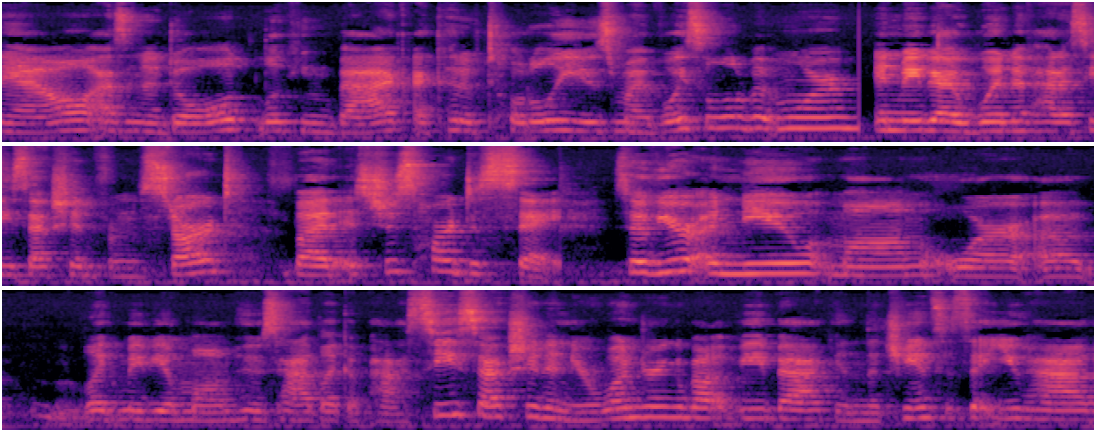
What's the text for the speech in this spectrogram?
now as an adult looking back, I could have totally used my voice a little bit more and maybe I wouldn't have had a C-section from the start but it's just hard to say. So if you're a new mom or a, like maybe a mom who's had like a past C-section and you're wondering about VBAC and the chances that you have,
